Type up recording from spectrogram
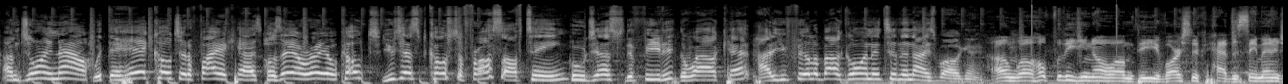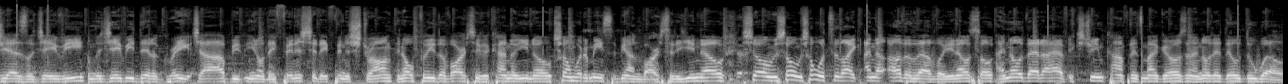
I'm joined now with the head coach of the Firecats, Jose Arroyo. Coach, you just coached the frosh-soph team who just defeated the Wildcat. How do you feel about going into the nice ball game? Um, well, hopefully, you know, um, the varsity had the same energy as the JV. Um, the JV did a great job. You know, they finished it, they finished strong, and hopefully the varsity could kind of, you know, show them what it means to be on varsity. You know, show them, show them, show them to like on the other level. You know, so I know that I have extreme confidence in my girls, and I know that they'll do well.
